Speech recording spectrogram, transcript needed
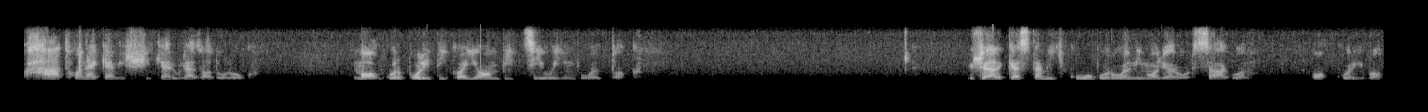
hát ha nekem is sikerül ez a dolog. Ma akkor politikai ambícióim voltak. És elkezdtem így kóborolni Magyarországon akkoriban.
